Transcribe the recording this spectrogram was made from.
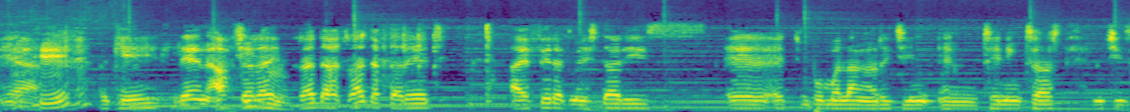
Yeah. okay. Okay, then after that, right, right after that, I furthered my studies uh, at Mpumalanga Regional Training Trust, which is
